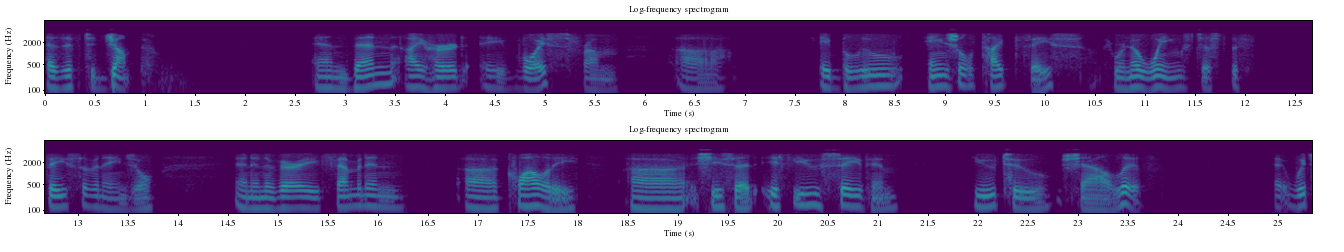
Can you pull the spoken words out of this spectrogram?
as if to jump. And then I heard a voice from uh, a blue angel type face. There were no wings, just the face of an angel. And in a very feminine uh, quality, uh, she said, if you save him, you too shall live. At which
